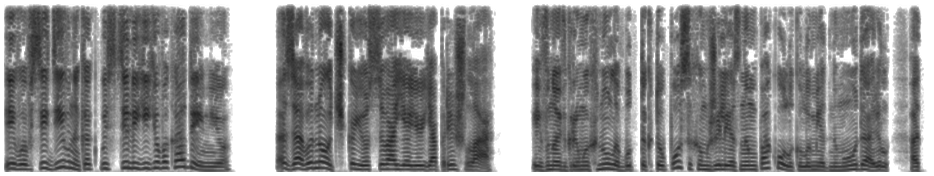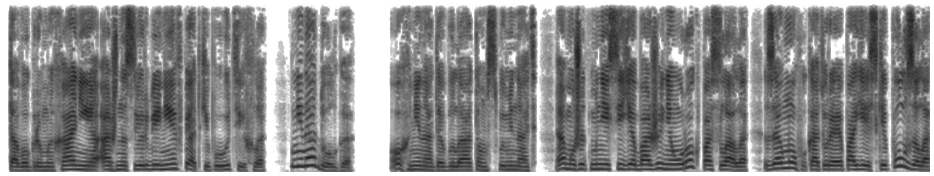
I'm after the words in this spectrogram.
И вовсе дивно, как пустили ее в академию. «За внучкою своею я пришла», и вновь громыхнуло, будто кто посохом железным по колоколу медному ударил. От того громыхания аж на свербение в пятки поутихло. Ненадолго. Ох, не надо было о том вспоминать. А может, мне сия божиня урок послала за муху, которая по ейске ползала,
